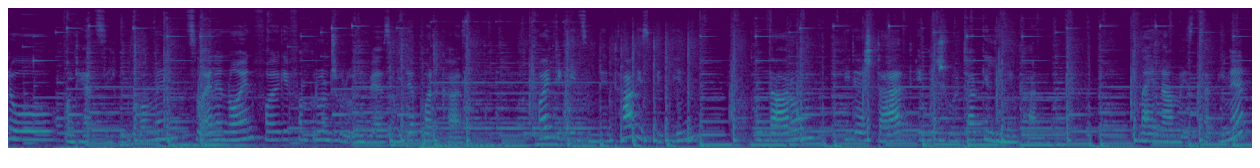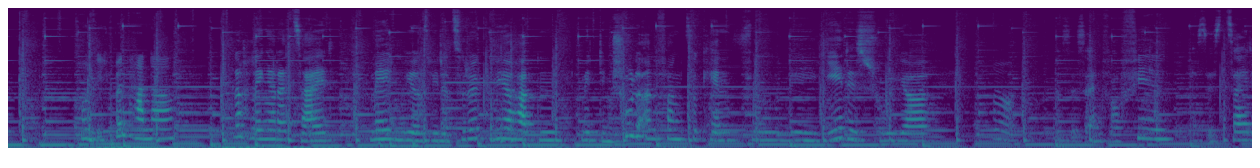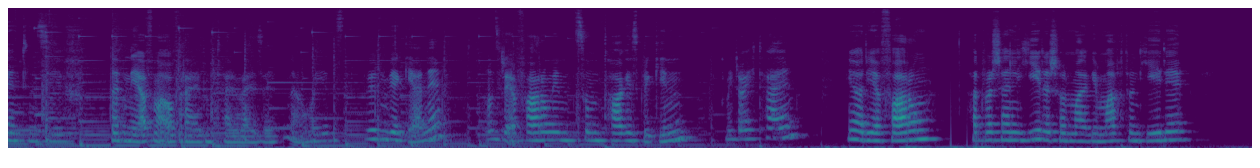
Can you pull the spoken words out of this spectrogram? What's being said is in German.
Hallo und herzlich willkommen zu einer neuen Folge von Grundschuluniversum, der Podcast. Heute geht es um den Tagesbeginn und darum, wie der Start in den Schultag gelingen kann. Mein Name ist Sabine. Und ich bin Hanna. Nach längerer Zeit melden wir uns wieder zurück. Wir hatten mit dem Schulanfang zu kämpfen, wie jedes Schuljahr. Es ist einfach viel, es ist zeitintensiv, nervenaufreibend teilweise. Genau, aber jetzt würden wir gerne unsere Erfahrungen zum Tagesbeginn mit euch teilen. Ja, die Erfahrung hat wahrscheinlich jeder schon mal gemacht und jede.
